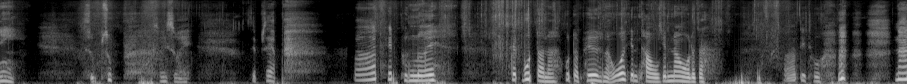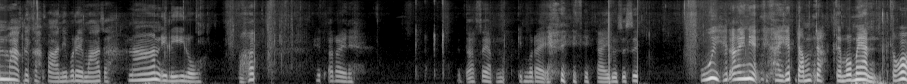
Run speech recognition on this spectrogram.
นี่ ซุปซุปสวยสวยๆแซ่บป๊าดเห็ดผึ่งเนยเห็ดบุตรอะนะบุตรเพอนะโอ้ยกินเถ่ากินเน่าเลยจ้ะป๊าดติถูนานมากเลยค่ะป่านี้บ่ได้มาจ้ะนานอีหลีอีโลป๊าดเห็ดอะไรเนี่ยตาแสบกินบ่ได้ไก่ดูซื่อ อุ้ยเห็ดอะไรเนี่ยไข่เห็ดดำจ้ะแต่บ่แม่นต่อมา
